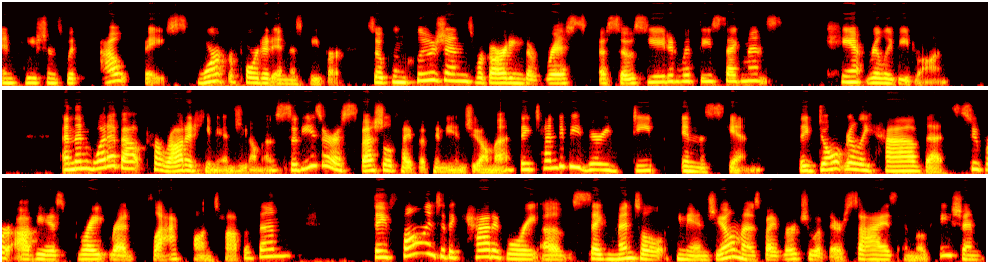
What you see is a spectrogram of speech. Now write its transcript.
in patients without PHACE weren't reported in this paper. So, conclusions regarding the risk associated with these segments can't really be drawn. And then, what about parotid hemangiomas? So, these are a special type of hemangioma. They tend to be very deep in the skin. They don't really have that super obvious bright red plaque on top of them they fall into the category of segmental hemangiomas by virtue of their size and location.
